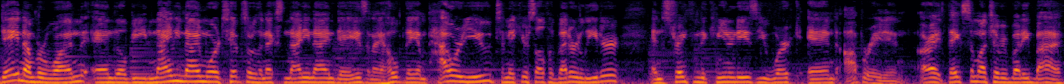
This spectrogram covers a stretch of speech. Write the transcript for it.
day number one, and there'll be 99 more tips over the next 99 days, and I hope they empower you to make yourself a better leader and strengthen the communities you work and operate in. All right, thanks so much, everybody. Bye.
